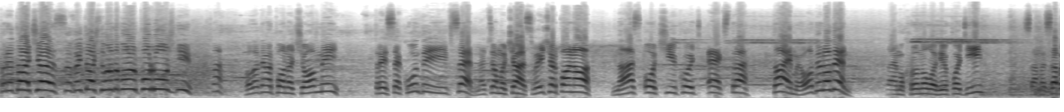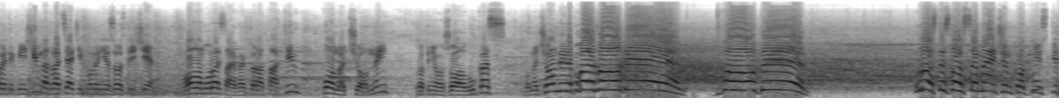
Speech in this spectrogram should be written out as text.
Передача з Гайдачним ворота порожні. Володимир Поночовний. Три секунди і все. На цьому час вичерпано. Нас очікують екстра тайми. 1-1. Знаємо хронологію подій. Саме забитих м'ячів на 20-й хвилині зустрічі. Голом у Розай вектор атаки. Поночовний. Проти нього Жоа Лукас. Поночовний непогано 2-1! 2-1! Ростислав Семенченко з-під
